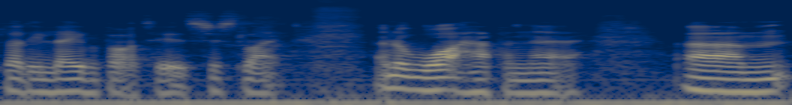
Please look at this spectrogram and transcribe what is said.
bloody Labour Party. It's just like I don't know what happened there. Um,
